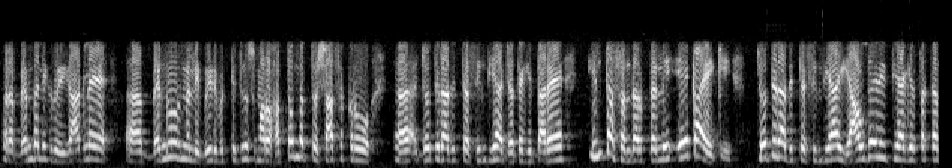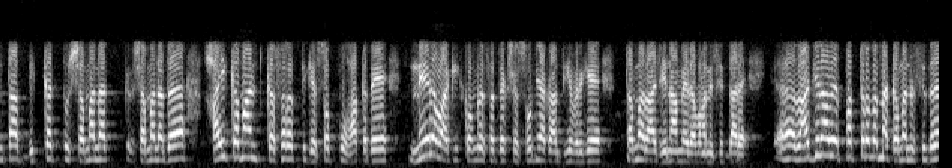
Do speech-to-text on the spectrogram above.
ಅವರ ಬೆಂಬಲಿಗರು ಈಗಾಗಲೇ ಬೆಂಗಳೂರಿನಲ್ಲಿ ಬೀಡು ಬಿಟ್ಟಿದ್ರು. ಸುಮಾರು ಹತ್ತೊಂಬತ್ತು ಶಾಸಕರು ಜ್ಯೋತಿರಾದಿತ್ಯ ಸಿಂಧಿಯಾ ಜೊತೆಗಿದ್ದಾರೆ. ಇಂಥ ಸಂದರ್ಭದಲ್ಲಿ ಏಕಾಏಕಿ ಜ್ಯೋತಿರಾದಿತ್ಯ ಸಿಂಧಿಯಾ ಯಾವುದೇ ರೀತಿಯಾಗಿರ್ತಕ್ಕಂಥ ಬಿಕ್ಕಟ್ಟು ಶಮನ, ಶಮನದ ಹೈಕಮಾಂಡ್ ಕಸರತ್ತಿಗೆ ಸೊಪ್ಪು ಹಾಕದೆ ನೇರವಾಗಿ ಕಾಂಗ್ರೆಸ್ ಅಧ್ಯಕ್ಷ ಸೋನಿಯಾ ಗಾಂಧಿ ಅವರಿಗೆ ತಮ್ಮ ರಾಜೀನಾಮೆ ರವಾನಿಸಿದ್ದಾರೆ. ರಾಜೀನಾಮೆ ಪತ್ರವನ್ನ ಗಮನಿಸಿದ್ರೆ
